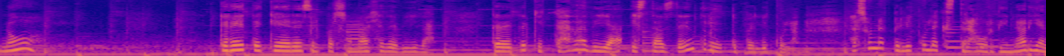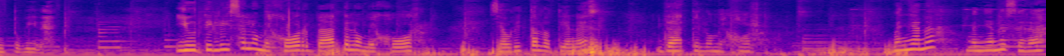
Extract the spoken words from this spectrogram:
No, créete que eres el personaje de vida. Créete que cada día estás dentro de tu película. Haz una película extraordinaria en tu vida. Y utiliza lo mejor, date lo mejor. Si ahorita lo tienes, date lo mejor. Mañana, mañana será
